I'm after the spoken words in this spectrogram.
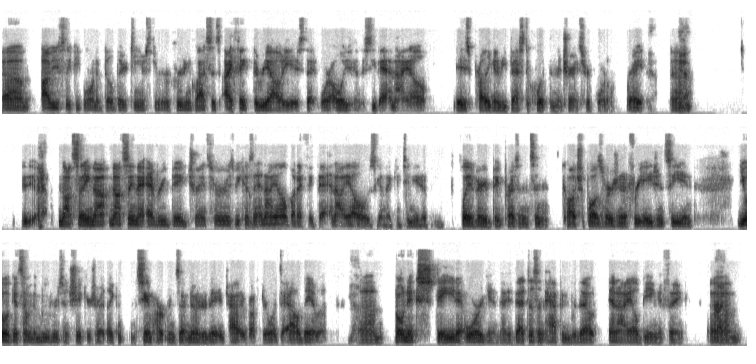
um, obviously people want to build their teams through recruiting classes. I think the reality is that we're always going to see that NIL is probably going to be best equipped in the transfer portal, right? Yeah. Um, yeah. Not saying not not saying that every big transfer is because of NIL, but I think that NIL is going to continue to play a very big presence in college football's version of free agency and you will get some of the movers and shakers, right? Like Sam Hartman's at Notre Dame, Tyler Buchner went to Alabama. Yeah. Um, Bo Nix stayed at Oregon. That doesn't happen without NIL being a thing. Right. Um,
